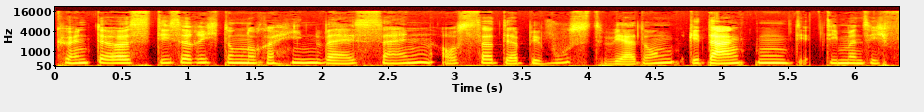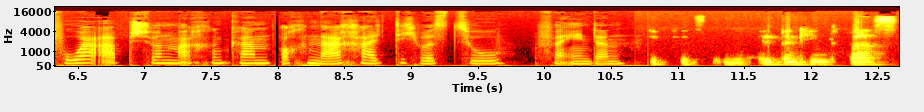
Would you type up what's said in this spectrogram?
könnte aus dieser Richtung noch ein Hinweis sein, außer der Bewusstwerdung, Gedanken, die, die man sich vorab schon machen kann, auch nachhaltig was zu verändern. Es gibt jetzt im Eltern-Kind-Pass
